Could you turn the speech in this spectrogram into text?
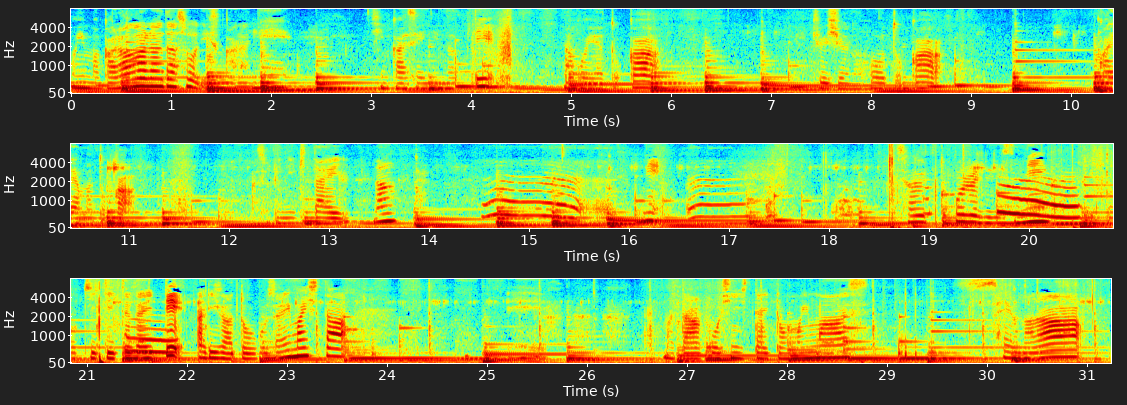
もう今ガラガラだそうですからね。新幹線に乗って名古屋とか九州の方とか岡山とか遊びに行きたいな。ね。そういうところでですね、えっと、聞いていただいてありがとうございました。更新したいと思います。さよなら。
